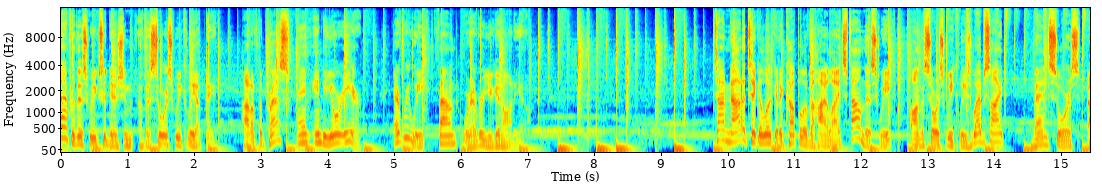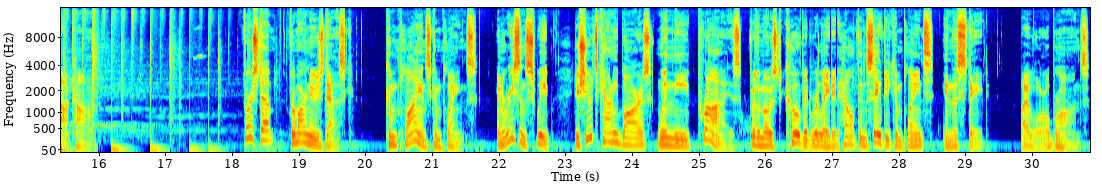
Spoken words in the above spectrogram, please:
Time for this week's edition of the Source Weekly Update. Hot off the press and into your ear. Every week, found wherever you get audio. Time now to take a look at a couple of the highlights found this week on the Source Weekly's website, bendsource.com. First up, from our news desk Compliance complaints. In a recent sweep, Deschutes County bars win the prize for the most COVID related health and safety complaints in the state by Laurel Brauns.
